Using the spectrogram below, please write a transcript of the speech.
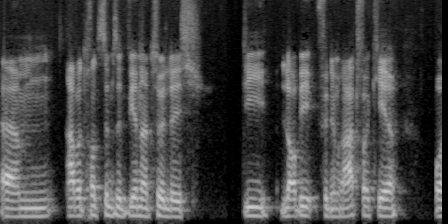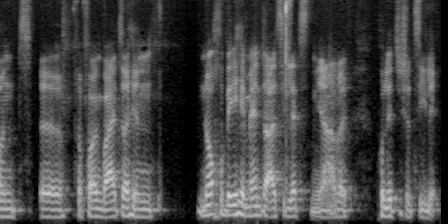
Ähm, aber trotzdem sind wir natürlich die Lobby für den Radverkehr und äh, verfolgen weiterhin noch vehementer als die letzten Jahre politische Ziele.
